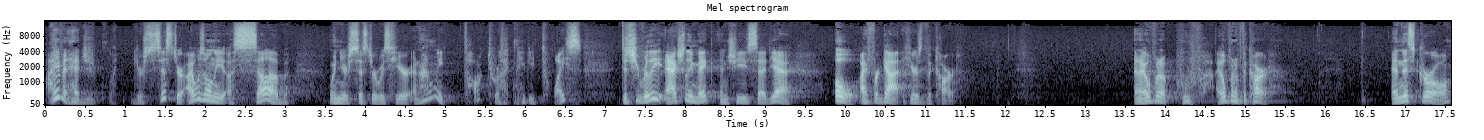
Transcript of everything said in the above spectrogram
I haven't had you, like, your sister. I was only a sub when your sister was here, and I only talked to her like maybe twice. Did she really actually make? And she said, yeah. Oh, I forgot. Here's the card. And I open up, I open up the card. And this girl,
